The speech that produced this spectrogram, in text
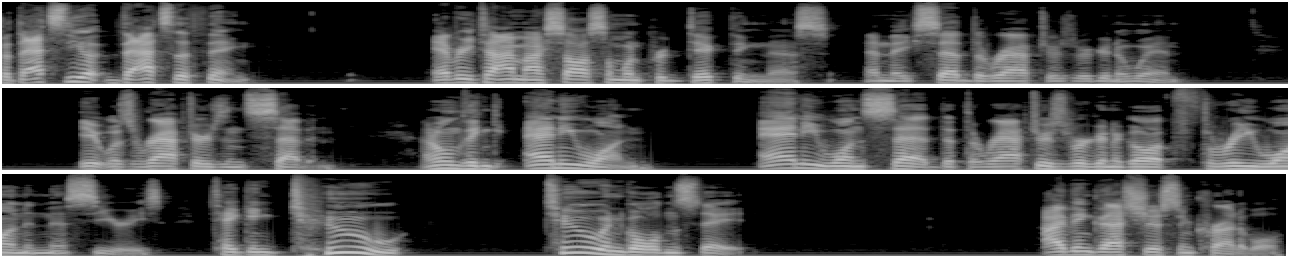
but that's the that's the thing. Every time I saw someone predicting this and they said the Raptors were going to win, it was Raptors in seven. I don't think anyone, anyone said that the Raptors were going to go up 3 1 in this series, taking two, two in Golden State. I think that's just incredible.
